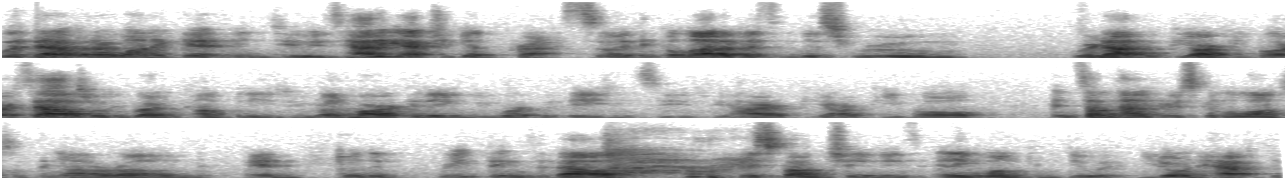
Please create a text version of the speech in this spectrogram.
With that, what I want to get into is how do you actually get press? So I think a lot of us in this room we're not the PR people ourselves, but we run companies, we run marketing, we work with agencies, we hire PR people. And sometimes we're just going to launch something on our own. And one of the great things about this function is anyone can do it. You don't have to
